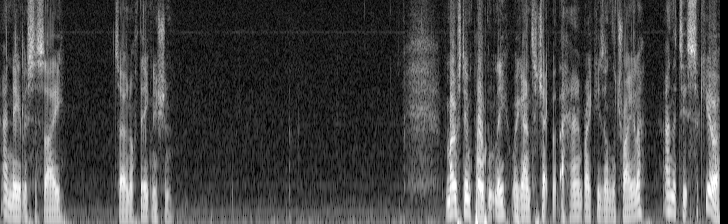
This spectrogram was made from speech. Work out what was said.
and needless to say turn off the ignition. Most importantly, we're going to check that the handbrake is on the trailer and that it's secure.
